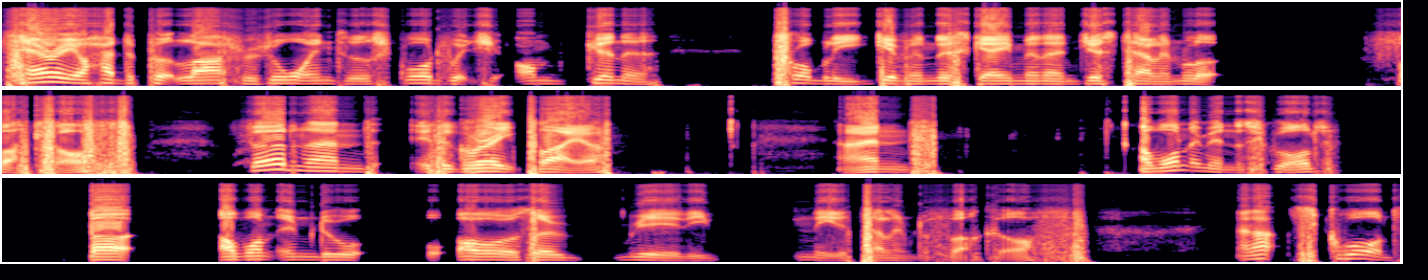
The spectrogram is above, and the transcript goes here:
Terry I had to put last resort into the squad, which I'm gonna probably give him this game and then just tell him, look, fuck off. Ferdinand is a great player, and I want him in the squad, but I want him to I also really need to tell him to fuck off. And that squad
